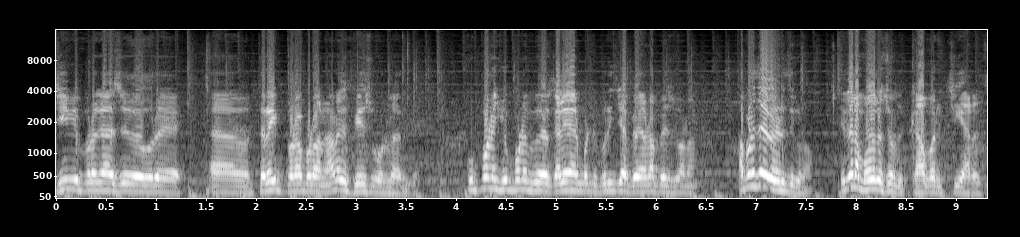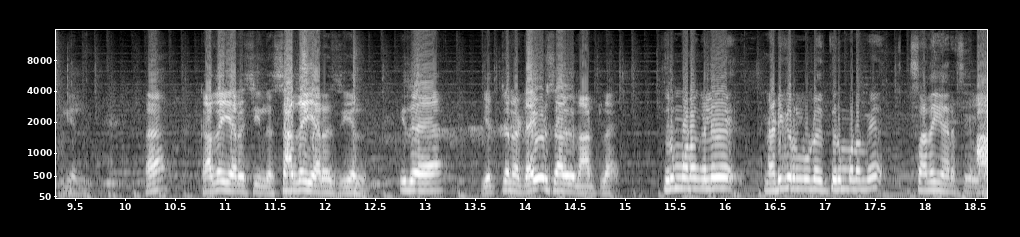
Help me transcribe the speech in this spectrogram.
ஜிவி பிரகாஷ் ஒரு திரைப்பிரபலனால இது பேசுவோர்ல இருக்கு. குப்பனை சுப்பனை கல்யாணம் பண்ணி பிரிஞ்சா பேரா பேசுவானா? அப்படி தான் எடுத்துக்கணும். இதை நான் முதல்ல சொல்றது. கவர்ச்சி அரசியல்? கதை அரசியல் சதை அரசியல். இதை எத்தனை டைவர்ஸ் ஆகுது நாட்டில்? திருமணங்களே நடிகர்களுடைய திருமணமே சதை அரசியல். ஆ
